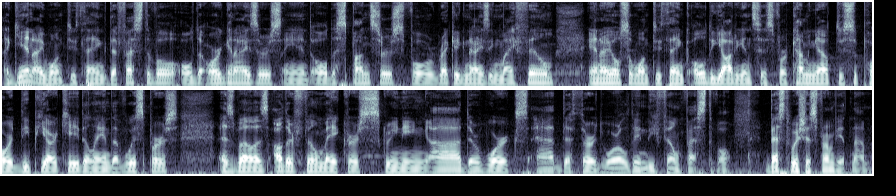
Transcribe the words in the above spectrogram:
Again, I want to thank the festival, all the organizers, and all the sponsors for recognizing my film. And I also want to thank all the audiences for coming out to support DPRK, The Land of Whispers, as well as other filmmakers screening uh, their works at the Third World Indie Film Festival. Best wishes from Vietnam.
